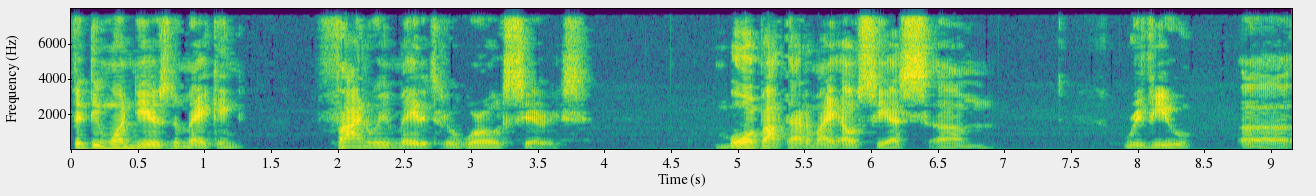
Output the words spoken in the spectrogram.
51 years in the making, finally made it to the World Series. More about that in my LCS um, review uh,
